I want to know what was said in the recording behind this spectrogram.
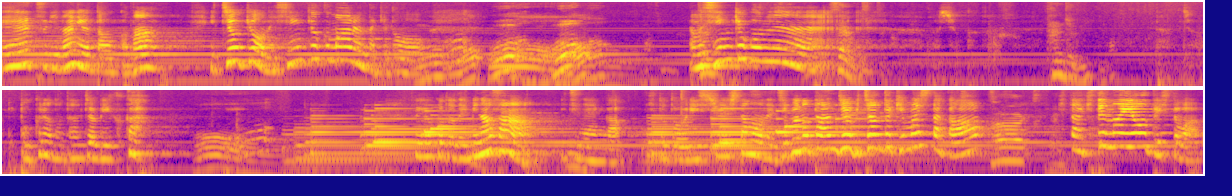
えー、次何歌おうかな。一応今日ね新曲もあるんだけど。おおでも新曲ねどうしようかな誕生日誕生日僕らの誕生日行くかということで皆さん1年が一通り一周したので自分の誕生日ちゃんと来ましたか？は来た来てないよって人は。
